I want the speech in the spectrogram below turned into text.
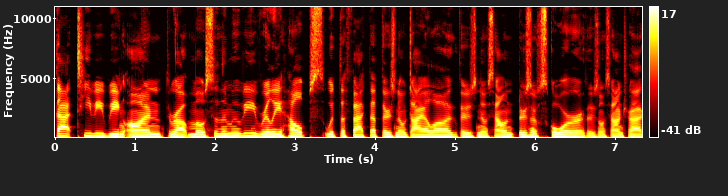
that TV being on throughout most of the movie really helps with the fact that there's no dialogue, there's no sound, there's no score, there's no soundtrack.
